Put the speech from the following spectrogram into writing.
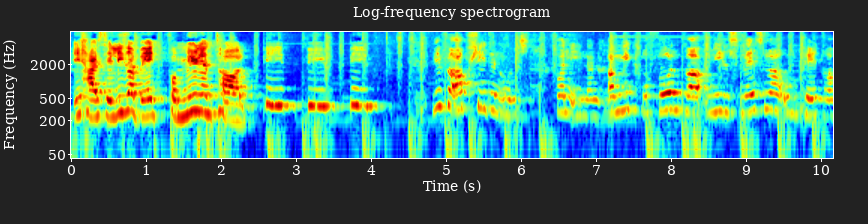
Ich heiße Elisabeth vom Mühlental. Piep, piep, piep. Wir verabschieden uns von Ihnen. Am Mikrofon war Nils Messner und Petra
